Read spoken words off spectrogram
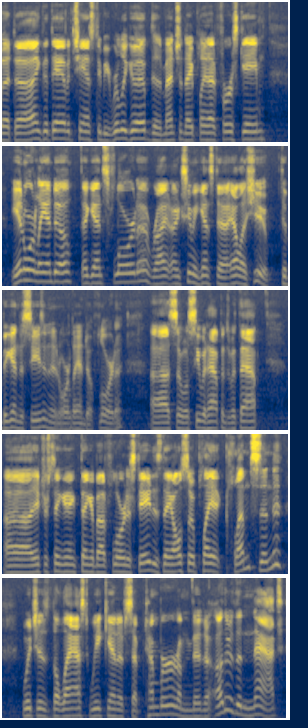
But uh, I think that they have a chance to be really good. As I mentioned, they play that first game in Orlando against Florida, right? Excuse me, against uh, LSU to begin the season in Orlando, Florida. Uh, so we'll see what happens with that. Uh, interesting thing about Florida State is they also play at Clemson, which is the last weekend of September. Um, other than that,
